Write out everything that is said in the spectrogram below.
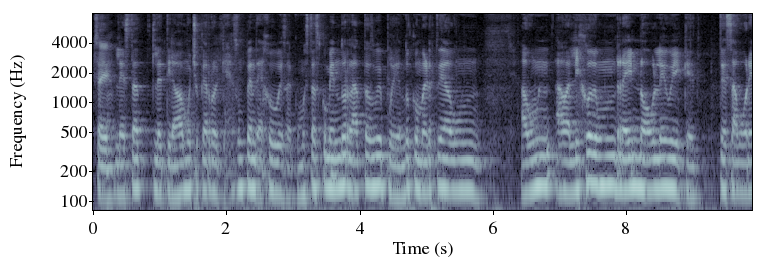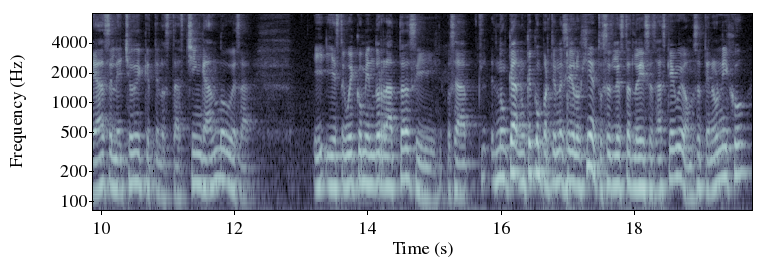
Sí. Lestat le tiraba mucho carro de que eres un pendejo, güey. O sea, ¿cómo estás comiendo ratas, güey? Pudiendo comerte a un. a un. al hijo de un rey noble, güey, que te saboreas el hecho de que te lo estás chingando, güey. O sea. Y, y este güey comiendo ratas y. O sea, nunca, nunca compartió una ideología. Entonces Lestat le dice, ¿sabes qué, güey? Vamos a tener un hijo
